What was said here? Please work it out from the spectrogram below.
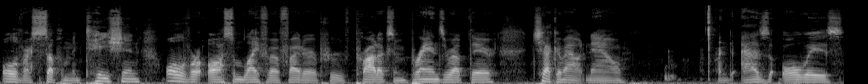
all of our supplementation, all of our awesome Life of a Fighter approved products and brands are up there. Check them out now. And as always,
